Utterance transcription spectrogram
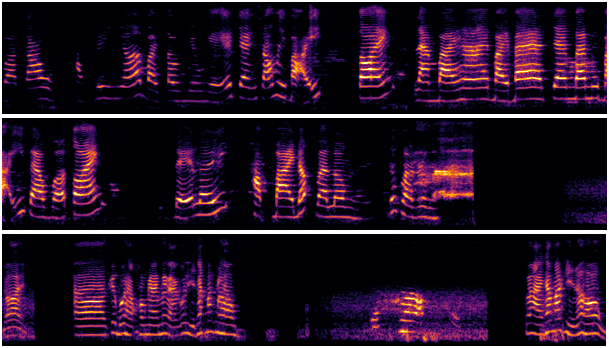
và câu, học ghi nhớ bài từ nhiều nghĩa trang 67. Toán, làm bài 2, bài 3, trang 37 vào vở toán. Địa lý, học bài đất và rừng, đất và rừng. rồi à, cái buổi học hôm nay mấy bạn có gì thắc mắc nữa không có ai thắc mắc gì nữa không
